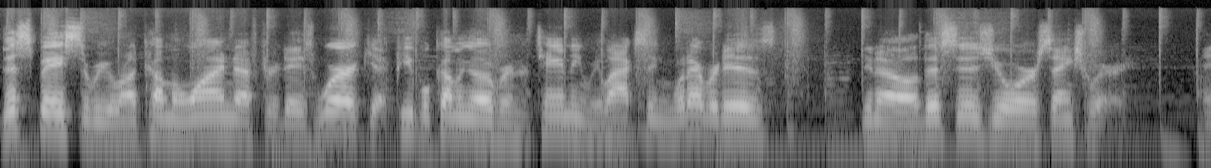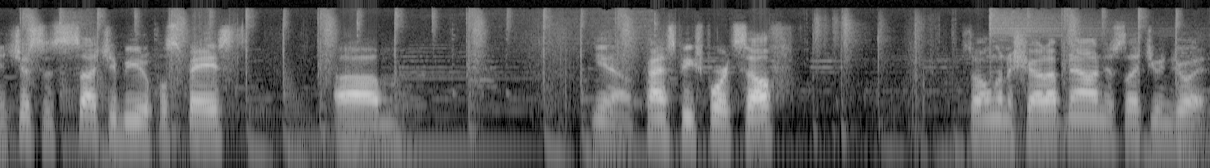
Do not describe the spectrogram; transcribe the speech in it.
this space is where you want to come and wind after a day's work. You have people coming over, entertaining, relaxing, whatever it is. You know, this is your sanctuary. And it's just a, such a beautiful space. Um, you know, kind of speaks for itself. So I'm going to shut up now and just let you enjoy it.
